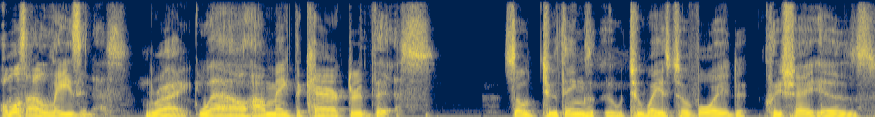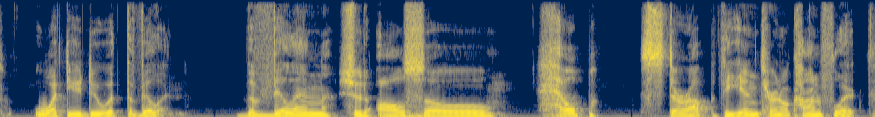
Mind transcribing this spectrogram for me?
almost out of laziness. Right. Well, I'll make the character this. So two things, two ways to avoid cliche is what do you do with the villain? The villain should also help stir up the internal conflict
